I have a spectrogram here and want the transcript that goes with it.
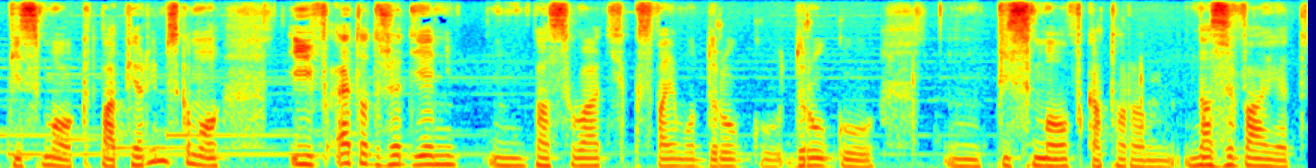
письмо к папе римскому и в этот же день послать к своему другу, другу письмо, в котором называет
